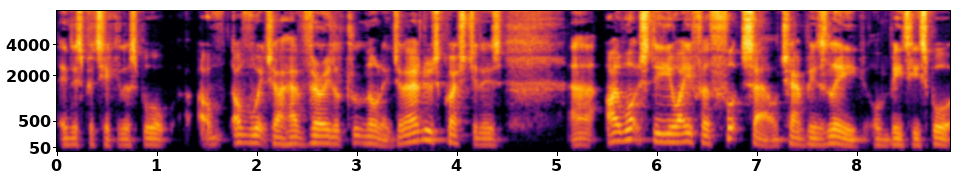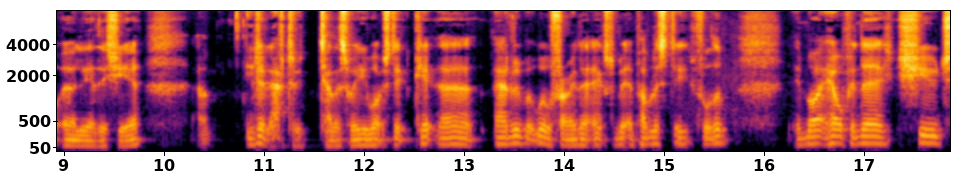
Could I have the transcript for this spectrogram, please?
in this particular sport, of, of which I have very little knowledge. And Andrew's question is uh, I watched the UEFA Futsal Champions League on BT Sport earlier this year. Um, you didn't have to tell us where you watched it, uh, Andrew, but we'll throw in an extra bit of publicity for them. It might help in their huge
